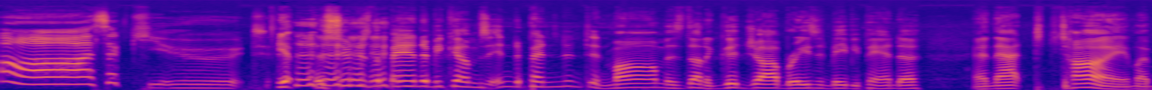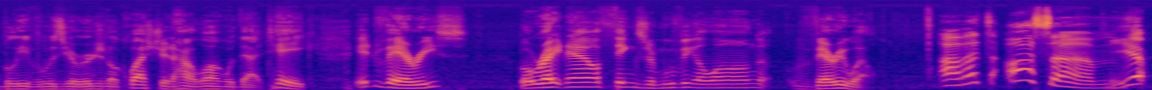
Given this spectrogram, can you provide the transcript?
Aw, so cute. Yep. As soon as the panda becomes independent and mom has done a good job raising baby panda, and that time, I believe it was your original question, how long would that take? It varies, but right now things are moving along very well. Oh, that's awesome. Yep.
